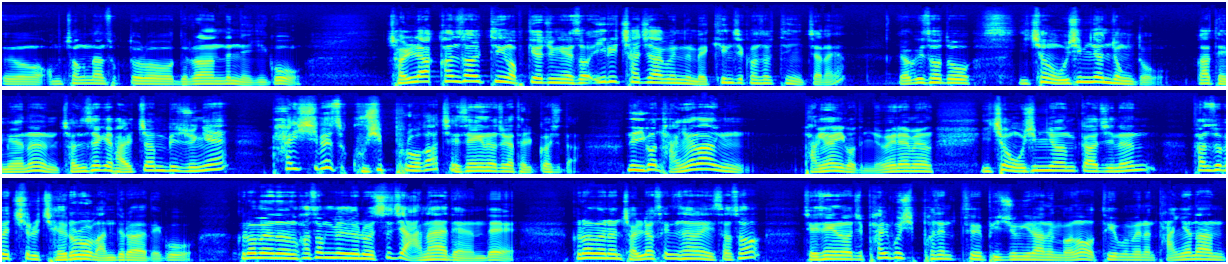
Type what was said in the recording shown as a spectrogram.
어, 엄청난 속도로 늘어난다는 얘기고 전략 컨설팅 업계 중에서 1위 차지하고 있는 맥킨지 컨설팅 있잖아요. 여기서도 2050년 정도가 되면은 전 세계 발전 비 중에 80에서 90%가 재생에너지가 될 것이다. 근데 이건 당연한 방향이거든요. 왜냐면 2050년까지는 탄소 배출을 제로로 만들어야 되고 그러면은 화석 연료를 쓰지 않아야 되는데 그러면은 전력 생산에 있어서 재생에너지 8, 90% 비중이라는 거는 어떻게 보면은 당연한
